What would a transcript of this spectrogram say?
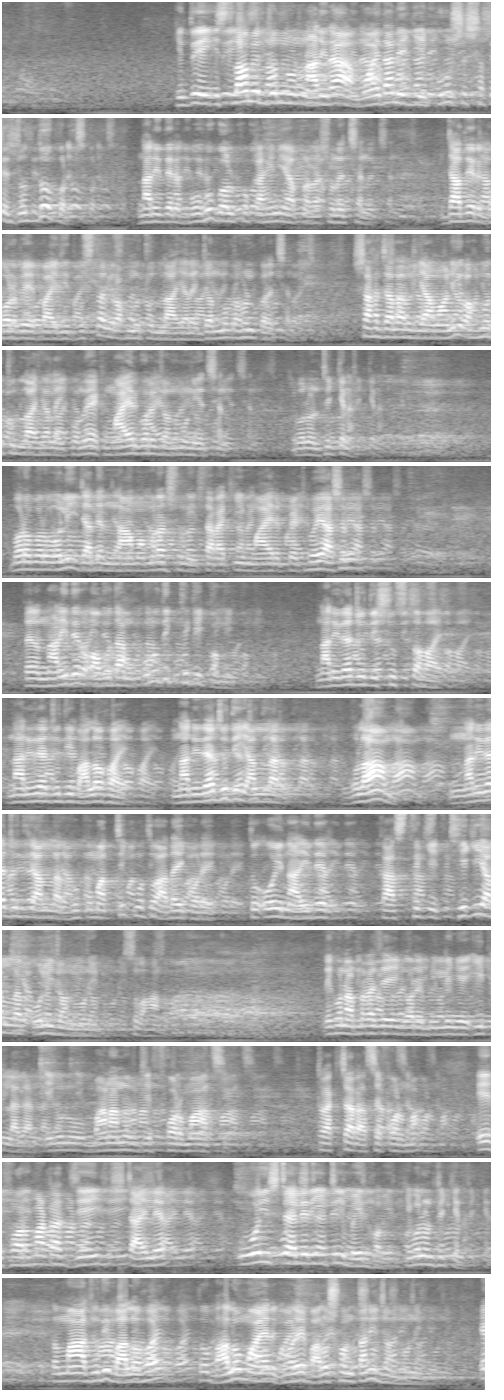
কিন্তু এই ইসলামের জন্য নারীরা ময়দানে গিয়ে পুরুষের সাথে যুদ্ধ করেছে। নারীদের বহু গল্প কাহিনী আপনারা শুনেছেন। যাদের গর্বে বাইজিদ মুস্তাবি রহমতুল্লাহ আলাই জন্মগ্রহণ করেছেন। শাহজালাল ইয়ামানি রহমতুল্লাহ আলাই কোনো এক মায়ের ঘরে জন্ম নিয়েছেন। বলুন, ঠিক কিনা? বড় বড় অলি যাদের নাম আমরা শুনি, তারা কি মায়ের পেট হয়ে আসেন? তাই নারীদের অবদান কোনো দিক থেকেই কম নারীরা যদি সুস্থ হয়, নারীরা যদি ভালো হয়, নারীরা যদি আল্লাহর গোলাম, নারীরা যদি আল্লাহর হুকুমাত ঠিক মতো আদায় করে, তো ওই নারীদের কাছ থেকে ঠিকই আল্লাহর অলি জন্ম নেবে। সুবাহান দেখুন আপনারা যে এই ঘরে বিল্ডিংয়ে ইট লাগান, এগুলো বানানোর যে ফর্মা আছে স্ট্রাকচার আছে ফর্মা এই ফর্মাটা যেই স্টাইলের ওই স্টাইলের ইটই বের হবে। কি বলুন ঠিক কিনা? তো মা যদি ভালো হয় তো ভালো মায়ের ঘরে ভালো সন্তানই জন্ম নেবে।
